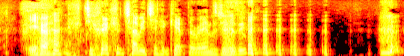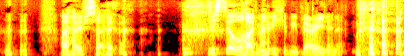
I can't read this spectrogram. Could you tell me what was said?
era. Do you reckon Chubby Checker kept the Rams jersey? I hope so. Is he still alive? Maybe he could be buried in it.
